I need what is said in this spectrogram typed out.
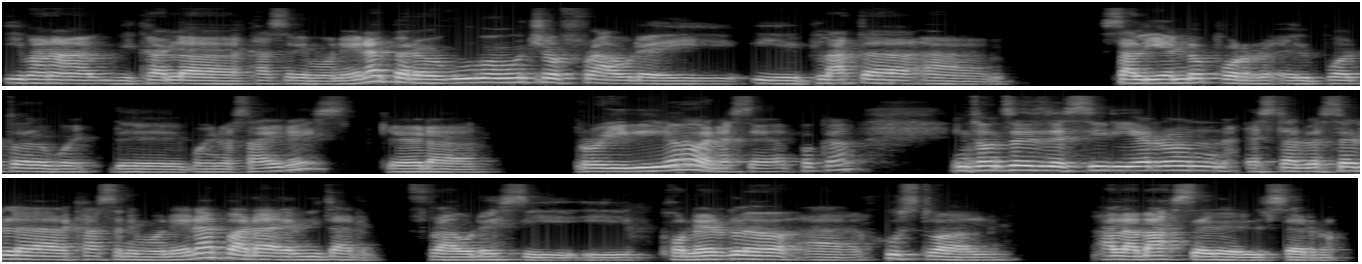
iban a ubicar la casa de moneda, pero hubo mucho fraude y, plata ah, saliendo por el puerto de, Buenos Aires, que era prohibido en esa época. Entonces decidieron establecer la casa de moneda para evitar fraudes y, ponerlo ah, justo a la base del cerro.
